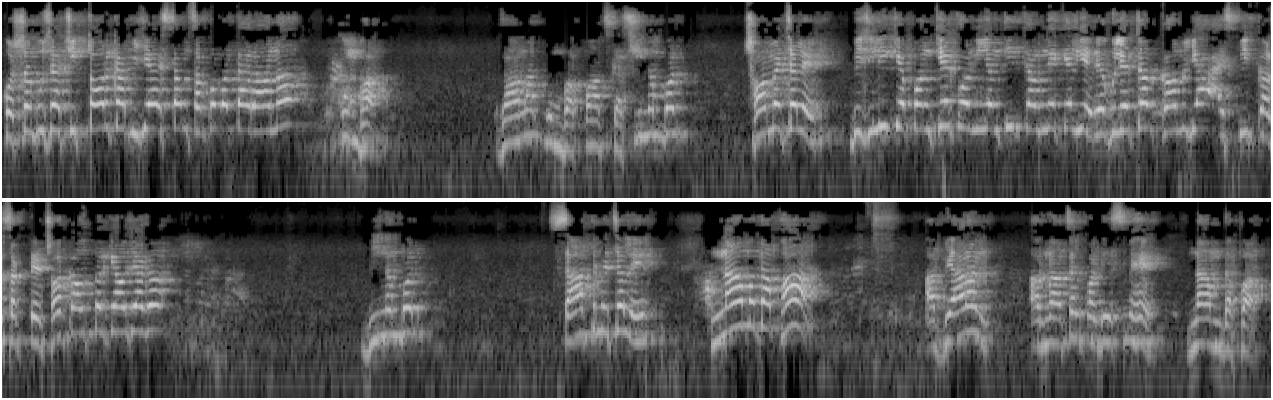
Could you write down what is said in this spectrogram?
क्वेश्चन पूछा, चित्तौड़ का विजय स्तंभ सबको पता है, राणा कुंभा। राणा कुंभा, पाँच का सी नंबर। छ में चले, बिजली के पंखे को नियंत्रित करने के लिए रेगुलेटर, कम या स्पीड कर सकते हैं। छ का उत्तर क्या हो जाएगा? B number. सात में चले, नाम दफ़ा। अभ्यारण अरुणाचल प्रदेश में है, नाम दफ़ा।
